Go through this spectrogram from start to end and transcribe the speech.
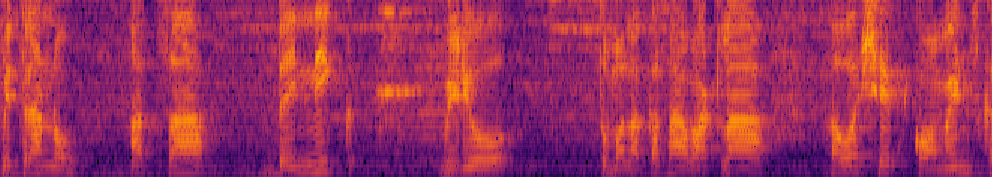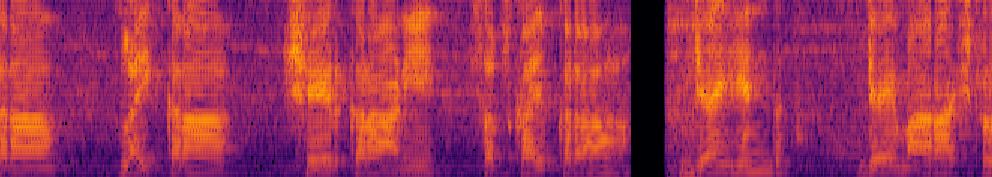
मित्रांनो आजचा दैनिक व्हिडिओ तुम्हाला कसा वाटला? अवश्य कॉमेंट्स करा लाईक करा शेअर करा आणि सबस्क्राईब करा. जय हिंद जय महाराष्ट्र.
